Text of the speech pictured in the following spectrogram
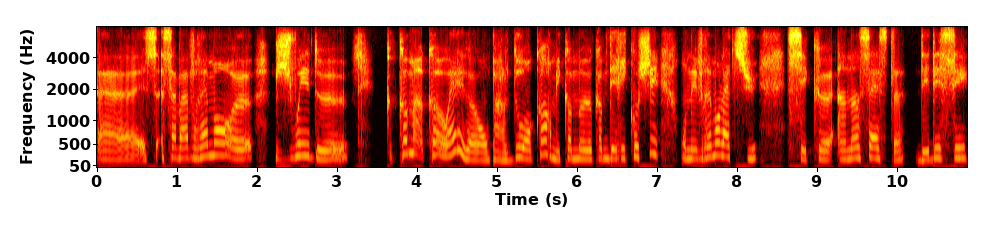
Euh, ça, va vraiment jouer de comme, un, ouais, on parle d'eau encore, mais comme, comme des ricochets. On est vraiment là-dessus. C'est qu'un inceste, des décès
